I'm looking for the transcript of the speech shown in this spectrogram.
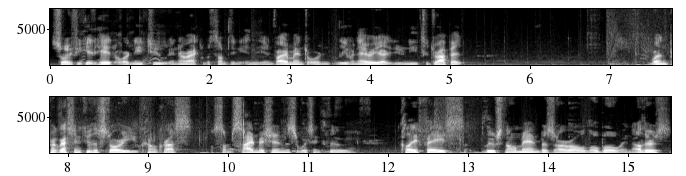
So if you get hit or need to interact with something in the environment or leave an area, you need to drop it. When progressing through the story, you come across some side missions, which include Clayface, Blue Snowman, Bizarro, Lobo, and others.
